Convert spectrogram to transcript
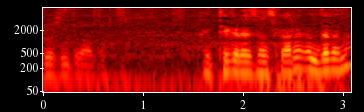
ਰੋਸ਼ਨ ਤਵਾਰ ਦਾ ਇੱਥੇ ਕਰਿਆ ਸੰਸਕਾਰ ਅੰਦਰ ਹੈ ਨਾ।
